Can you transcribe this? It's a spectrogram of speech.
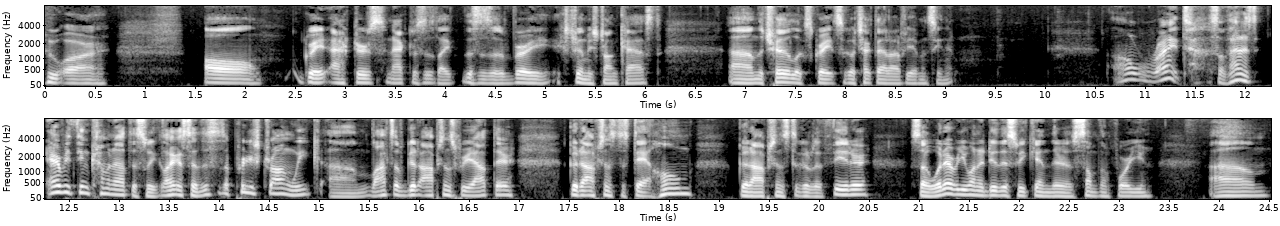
who are all great actors and actresses. Like this is a very extremely strong cast. Um, the trailer looks great, so go check that out if you haven't seen it. All right. So that is everything coming out this week. Like I said, this is a pretty strong week. Um, lots of good options for you out there. Good options to stay at home, good options to go to the theater. So, whatever you want to do this weekend, there's something for you. Um,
